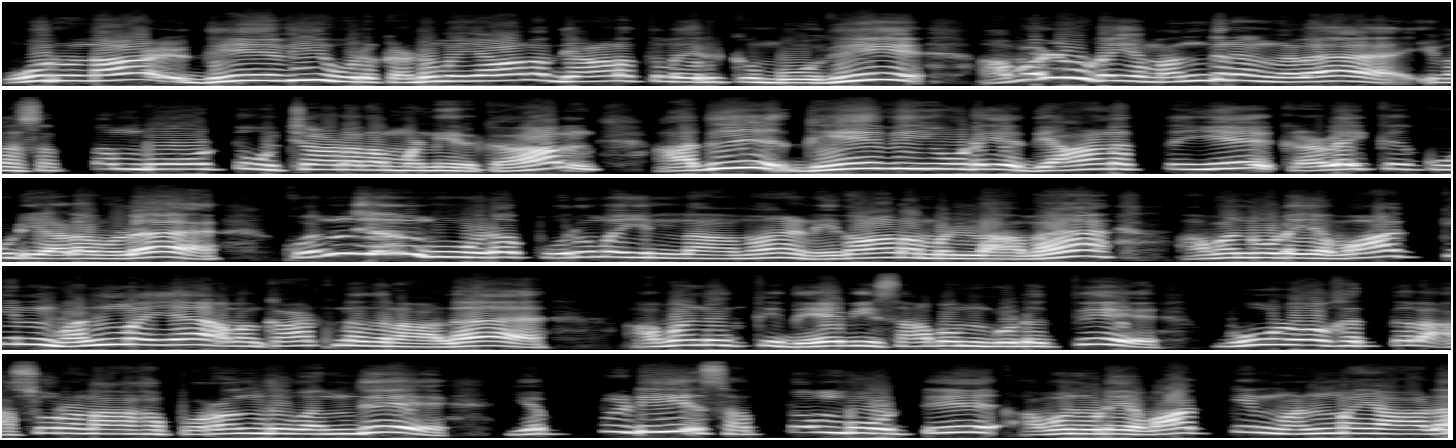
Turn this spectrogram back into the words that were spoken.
ஒரு நாள் தேவி ஒரு கடுமையான தியானத்தில் இருக்கும்போது அவளுடைய மந்திரங்களை இவன் சத்தம் போட்டு உச்சாடனம் பண்ணியிருக்கான். அது தேவியுடைய தியானத்தையே கலைக்கக்கூடிய அளவில் கொஞ்சம் கூட பொறுமை இல்லாமல் நிதானம் இல்லாமல் அவனுடைய வாக்கின் வன்மையை அவன் காட்டினதுனால அவனுக்கு தேவி சாபம் கொடுத்து பூலோகத்தில் அசுரனாக பிறந்து வந்து எப்படி சத்தம் போட்டு அவனுடைய வாக்கின் வன்மையால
